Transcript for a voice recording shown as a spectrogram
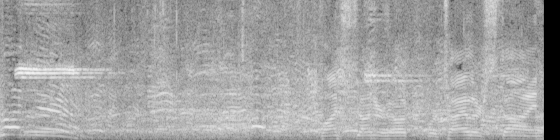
Threaten him. Punched underhook for Tyler Stein.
